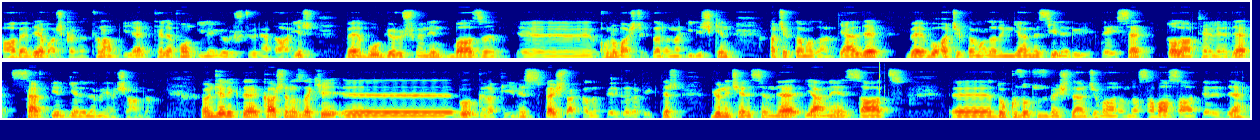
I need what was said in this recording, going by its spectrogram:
ABD Başkanı Trump ile telefon ile görüştüğüne dair ve bu görüşmenin bazı e, konu başlıklarına ilişkin açıklamalar geldi ve bu açıklamaların gelmesiyle birlikte ise dolar TL'de sert bir gerileme yaşandı. Öncelikle karşınızdaki e, bu grafiğimiz 5 dakikalık bir grafiktir. Gün içerisinde yani saat e, 9.35'ler civarında sabah saatlerinde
